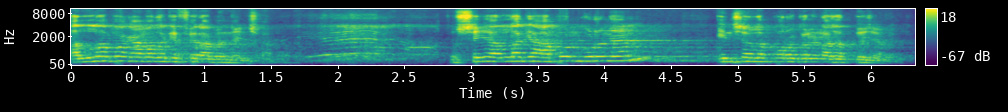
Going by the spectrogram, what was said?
আল্লাহ পাক আমাদেরকে ফেরাবেন না ইনশাআল্লাহ। তো সেই আল্লাহকে আপন করে নেন, ইনশাআল্লাহ পরকালে নাজাত পেয়ে যাবেন।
